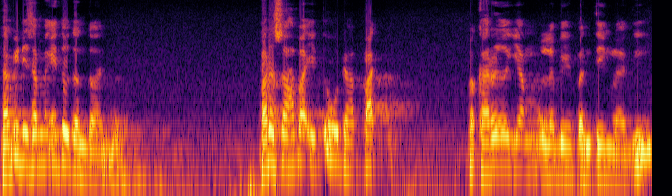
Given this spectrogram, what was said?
Tapi di samping itu tuan-tuan, para sahabat itu dapat perkara yang lebih penting lagi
